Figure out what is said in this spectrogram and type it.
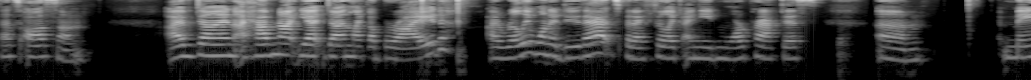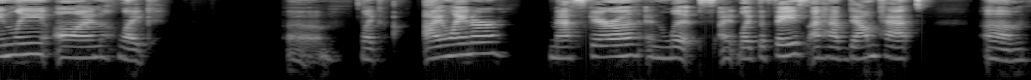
that's awesome. I've done, I have not yet done like a bride. I really want to do that, but I feel like I need more practice. Um, mainly on like, um, like eyeliner, mascara, and lips. I like the face. I have down pat. Um,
